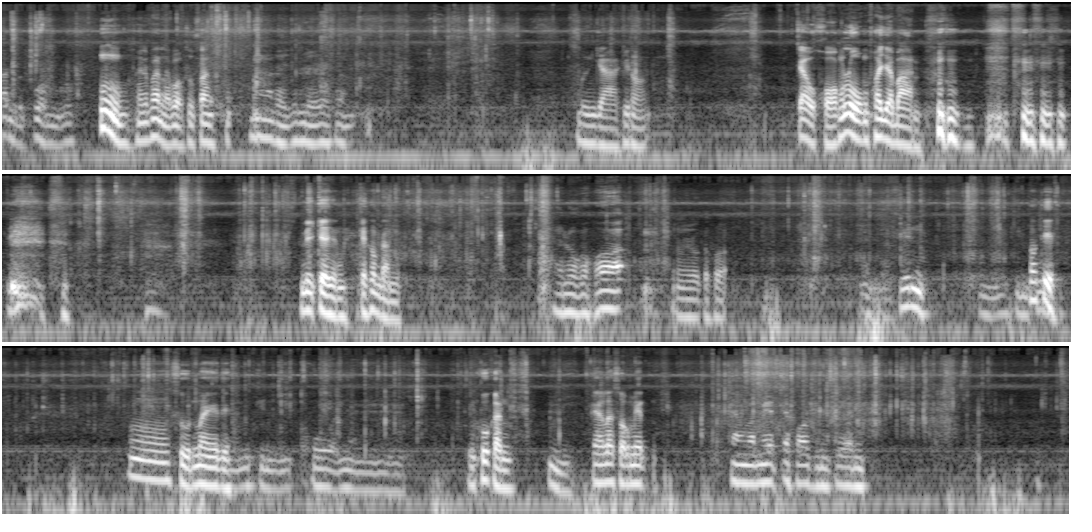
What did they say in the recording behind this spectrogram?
พันไปท่วมอยู่อืมให้พันหล่ะบอกสุฟังมาอะไรจังเลยว่าซั่นเมืองยาพี่น้อง เจ้าของโรงพยาบาล นี่แกยังแกความดันไอ้โรคกระเพาะเออก็เพราะกินกินเอาที่อืมสูตรใหม่ดิกินโคอันนึงกินคู่กันอืมแกงละสองเม็ด ช่างละเม็ดแต่พอกินเกิน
